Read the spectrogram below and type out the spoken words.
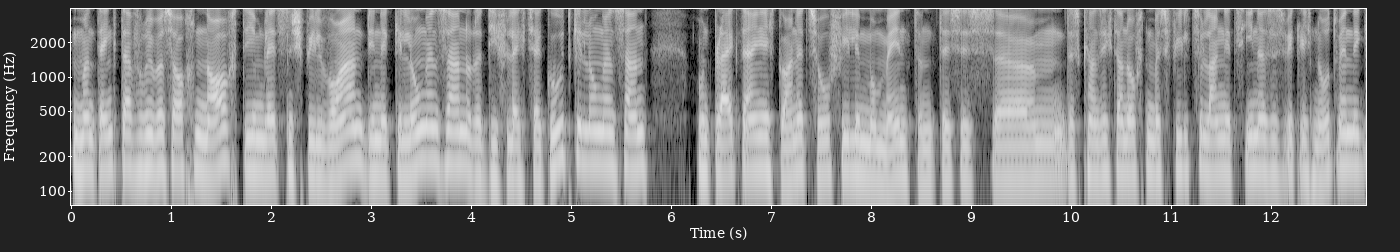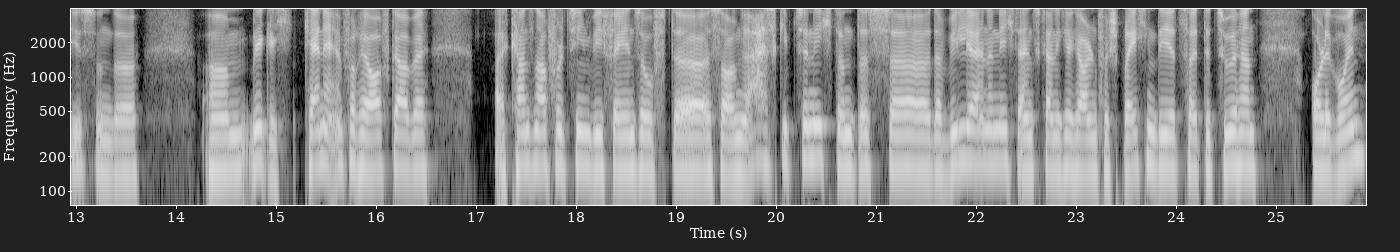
Man denkt einfach über Sachen nach, die im letzten Spiel waren, die nicht gelungen sind oder die vielleicht sehr gut gelungen sind. und bleibt eigentlich gar nicht so viel im Moment. Und das ist, ähm, das kann sich dann oftmals viel zu lange ziehen, als es wirklich notwendig ist. Und äh, ähm, wirklich keine einfache Aufgabe. Ich kann es nachvollziehen, wie Fans oft äh, sagen, ja, gibt es ja nicht und das, äh, da will ja einer nicht. Eins kann ich euch allen versprechen, die jetzt heute zuhören, alle wollen.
